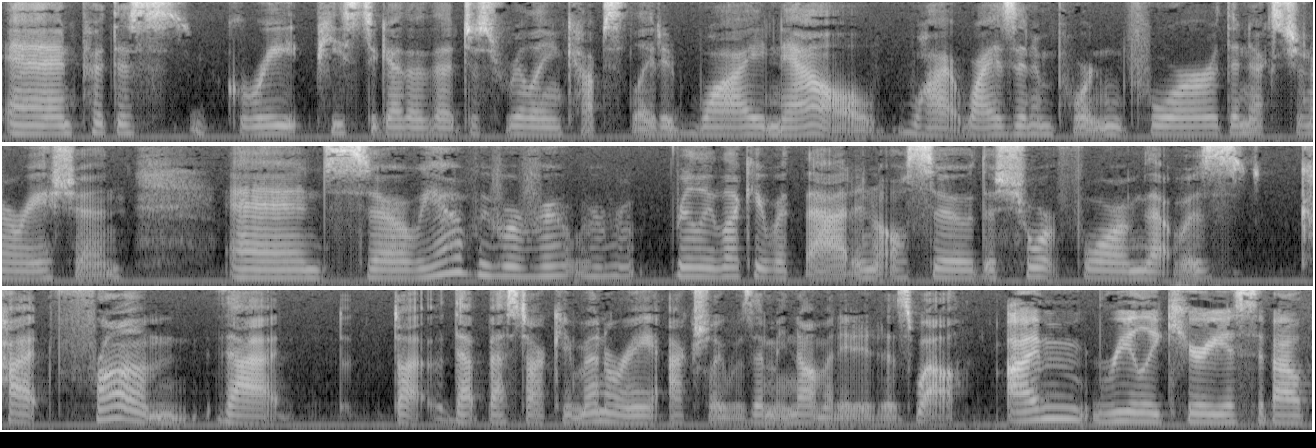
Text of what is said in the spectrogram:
and put this great piece together that just really encapsulated why now, why why is it important for the next generation. And so, yeah, we were, we were really lucky with that. And also the short form that was cut from that that best documentary actually was Emmy nominated as well. I'm really curious about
